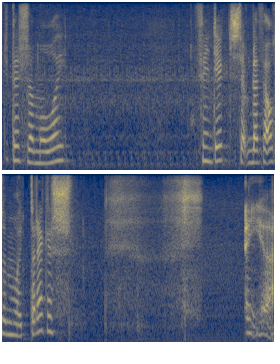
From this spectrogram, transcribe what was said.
Die is best wel mooi. Vind ik. Er blijven altijd mooie trekkers. En ja.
